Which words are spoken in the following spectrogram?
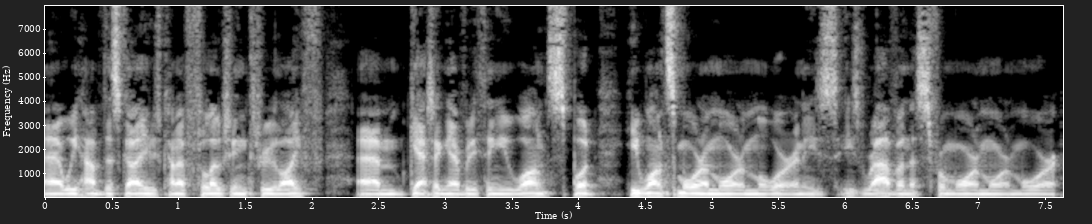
Uh, we have this guy who's kind of floating through life, um, getting everything he wants, but he wants more and more and more, and he's he's ravenous for more and more and more.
